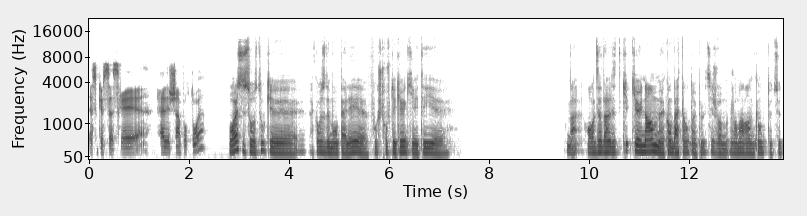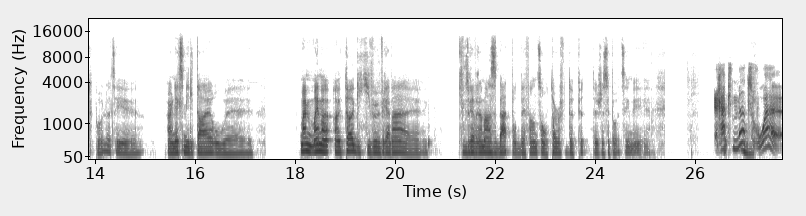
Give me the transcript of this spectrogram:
Est-ce que ça serait alléchant pour toi? Ouais, c'est surtout que à cause de mon palais, il euh, faut que je trouve quelqu'un qui a été. Euh, on va dire dans qui a une arme combattante un peu. Je vais, je vais m'en rendre compte tout de suite ou pas. Là, euh, un ex-militaire ou. même même un, un, thug qui veut vraiment. qui voudrait vraiment se battre pour défendre son turf de pute, je sais pas, mais. Rapidement, tu vois,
